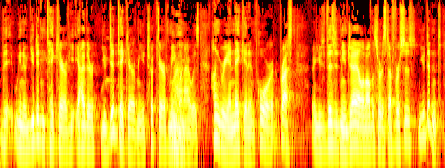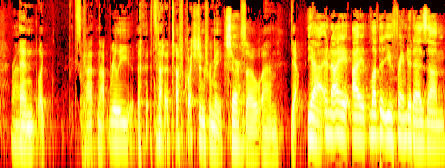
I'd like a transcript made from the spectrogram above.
the, you know, you didn't take care of you. Either you did take care of me, you took care of me right. when I was hungry and naked and poor and oppressed, or you visited me in jail and all this sort of stuff, versus you didn't. Right. And like, it's not really, it's not a tough question for me. Sure. So, um, yeah. Yeah, and I, I love that you framed it as um,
